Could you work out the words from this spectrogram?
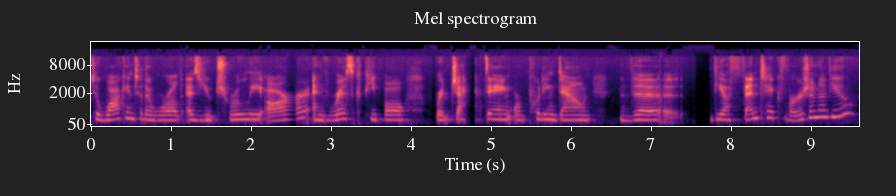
to walk into the world as you truly are and risk people rejecting or putting down the the authentic version of you.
